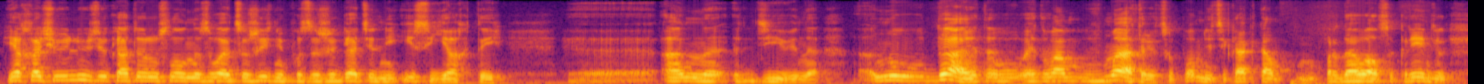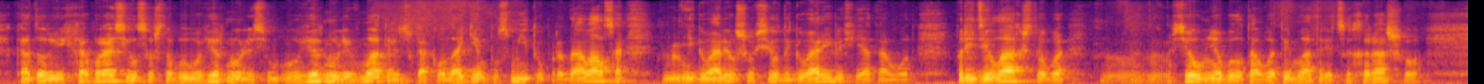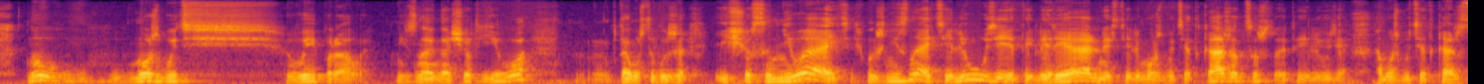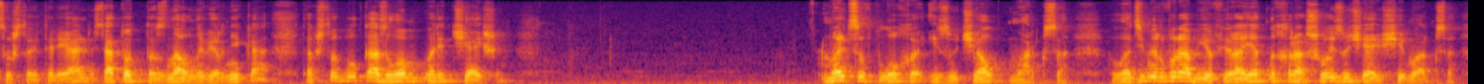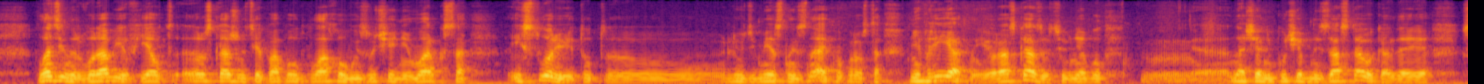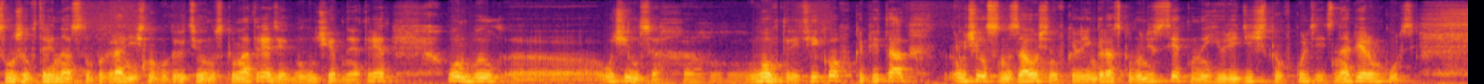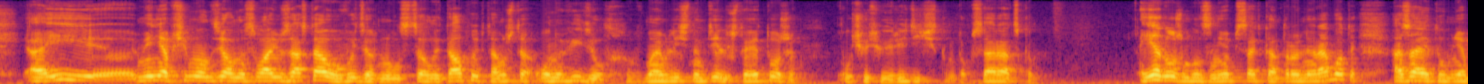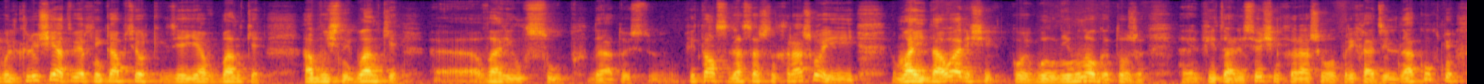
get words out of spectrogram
Я хочу иллюзию, которая условно называется жизнью по зажигательней и с яхтой. Э, Анна Дивина. Ну да, это, это вам в «Матрицу». Помните, как там продавался крендель, который просился, чтобы его вернулись, вернули в «Матрицу», как он агенту Смиту продавался и говорил, что все, договорились, я там вот при делах, чтобы все у меня было там в этой «Матрице» хорошо. Ну, может быть, вы и правы. Не знаю насчет его, Потому что вы же еще сомневаетесь, вы же не знаете, иллюзия это или реальность, или может быть это кажется, что это иллюзия, а может быть это кажется, что это реальность. А тот-то знал наверняка, так что тот был козлом редчайшим. Мальцев плохо изучал Маркса. Владимир Воробьев, вероятно, хорошо изучающий Маркса. Владимир Воробьев, я вот расскажу тебе по поводу плохого изучения Маркса историю, тут э, люди местные знают, но просто мне приятно ее рассказывать. У меня был э, начальник учебной заставы, когда я служил в 13-м пограничном багратионовском отряде, это был учебный отряд, он был, э, учился, э, Вов Третьяков, капитан, учился на заочном в Калининградском университете на юридическом факультете, на первом курсе. А и э, меня почему он взял на свою заставу, выдернул из целой толпы, потому что он увидел в моем личном деле, что я тоже учусь в юридическом, только в Саратском. Я должен был за него писать контрольные работы, а за это у меня были ключи от верхней коптерки, где я в банке, обычной банке, варил суп, да, то есть питался достаточно хорошо, и мои товарищи, коих было немного, тоже э, питались очень хорошо, мы приходили на кухню,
